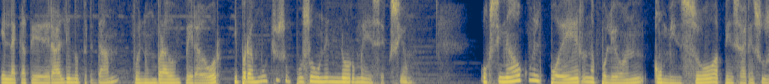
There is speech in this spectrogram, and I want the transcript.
en la Catedral de Notre Dame, fue nombrado emperador y para muchos supuso una enorme decepción. Obstinado con el poder, Napoleón comenzó a pensar en su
